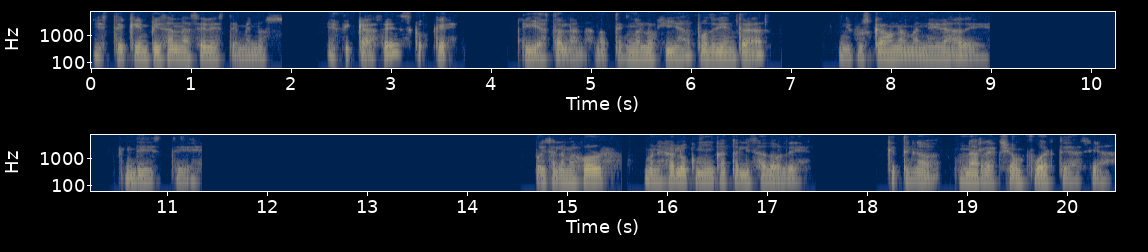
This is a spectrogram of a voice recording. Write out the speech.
este que empiezan a ser este menos eficaces, creo ahí hasta la nanotecnología podría entrar y buscar una manera de de este pues a lo mejor manejarlo como un catalizador de que tenga una reacción fuerte hacia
